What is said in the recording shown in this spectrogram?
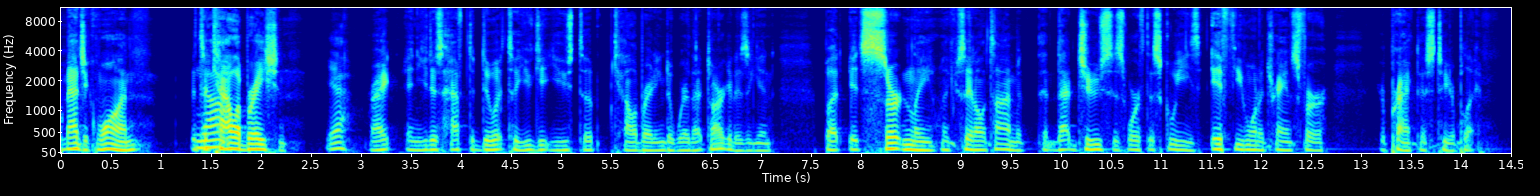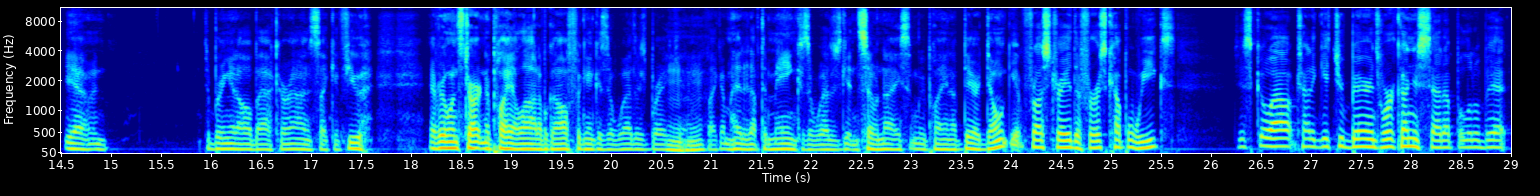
magic wand. It's No. a calibration, Yeah, right? And you just have to do it till you get used to calibrating to where that target is again. But it's certainly, like you say it all the time, it, that, that juice is worth the squeeze if you want to transfer your practice to your play. yeah, and to bring it all back around, it's like if you, everyone's starting to play a lot of golf again because the weather's breaking. Mhm. Like I'm headed up to Maine because the weather's getting so nice and we're playing up there. Don't get frustrated the first couple weeks. Just go out, try to get your bearings, work on your setup a little bit.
